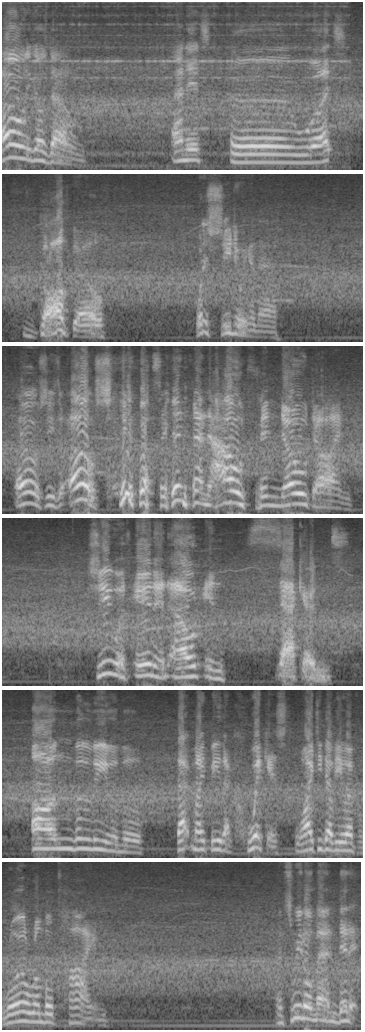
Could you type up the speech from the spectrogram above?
Oh, he goes down. And it's, uh, what? Golf Girl? What is she doing in there? Oh, she's, oh, she was in and out in no time. She was in and out in seconds. Unbelievable. That might be the quickest YTWF Royal Rumble time. And Sweet Old Man did it.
